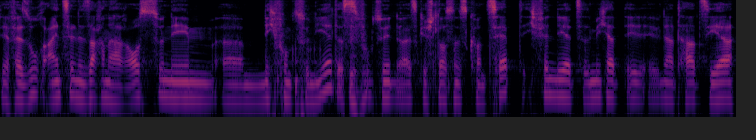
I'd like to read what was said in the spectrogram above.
der Versuch, einzelne Sachen herauszunehmen, ähm, nicht funktioniert. Das mhm. funktioniert nur als geschlossenes Konzept. Ich finde jetzt, mich hat in der Tat sehr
